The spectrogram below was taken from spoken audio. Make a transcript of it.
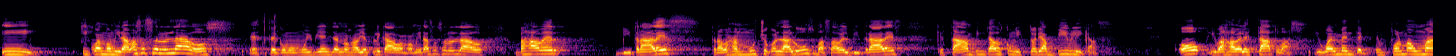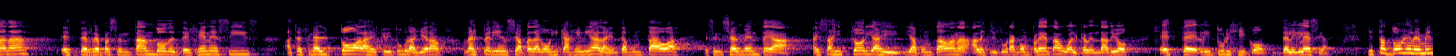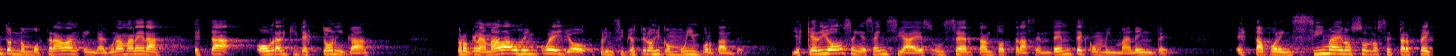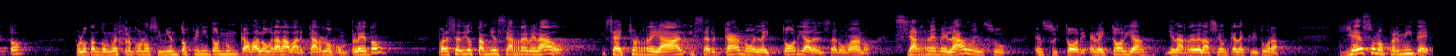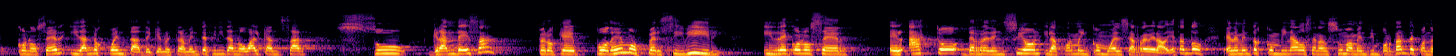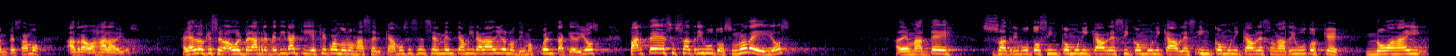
Y, cuando mirabas hacia los lados, este, como muy bien ya nos había explicado, cuando miras hacia los lados, vas a ver vitrales, trabajan mucho con la luz, vas a ver vitrales que estaban pintados con historias bíblicas. O, y vas a ver estatuas, igualmente en forma humana, este, representando desde Génesis hasta el final todas las escrituras y era una experiencia pedagógica genial. La gente apuntaba esencialmente a, esas historias y, apuntaban a, la escritura completa o al calendario este, litúrgico de la iglesia. Y estos dos elementos nos mostraban en alguna manera esta obra arquitectónica proclamaba voz en cuello principios teológicos muy importantes. Y es que Dios en esencia es un ser tanto trascendente como inmanente está por encima de nosotros, es perfecto. Por lo tanto, nuestro conocimiento finito nunca va a lograr abarcarlo completo. Por ese Dios también se ha revelado y se ha hecho real y cercano en la historia del ser humano. Se ha revelado en su, en su historia, en la historia y en la revelación que es la escritura. Y eso nos permite conocer y darnos cuenta de que nuestra mente finita no va a alcanzar su grandeza, pero que podemos percibir y reconocer el acto de redención y la forma en cómo Él se ha revelado. Y estos dos elementos combinados serán sumamente importantes cuando empezamos a trabajar a Dios. Hay algo que se va a volver a repetir aquí, es que cuando nos acercamos esencialmente a mirar a Dios, nos dimos cuenta que Dios, parte de sus atributos, uno de ellos, además de sus atributos incomunicables y comunicables, incomunicables son atributos que no hay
